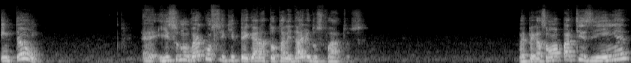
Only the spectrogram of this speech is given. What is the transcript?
Então, é, isso não vai conseguir pegar a totalidade dos fatos. Vai pegar só uma partezinha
